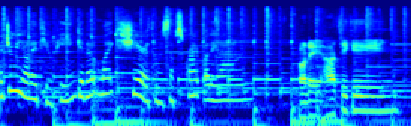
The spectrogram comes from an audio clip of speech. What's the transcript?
果中意我哋條片，記得 like、share 同埋 subscribe 我哋啦。我哋下次見。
